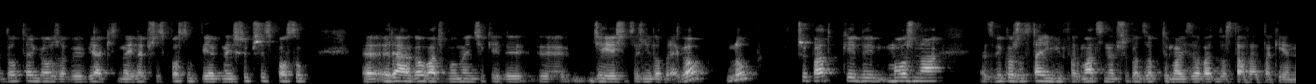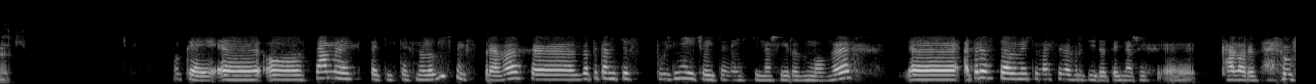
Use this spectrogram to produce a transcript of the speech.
do tego, żeby w jak najlepszy sposób, w jak najszybszy sposób reagować w momencie, kiedy dzieje się coś niedobrego lub w przypadku, kiedy można z wykorzystaniem informacji na przykład zoptymalizować dostawę takiej energii. Okej, okay. E, o samych takich technologicznych sprawach e, zapytam Cię w późniejszej części naszej rozmowy. E, a teraz chciałabym jeszcze na chwilę wrócić do tych naszych kaloryferów.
